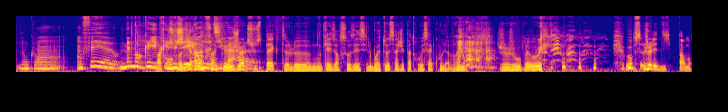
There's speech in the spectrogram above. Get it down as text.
donc on, fait euh, même orgueil et Par préjugé. Contre, dire à la fin que Joel suspecte le Kaiser Sosé c'est le boiteux, ça j'ai pas trouvé ça cool, vraiment. je, je vous préviens. Oups, je l'ai dit, pardon.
